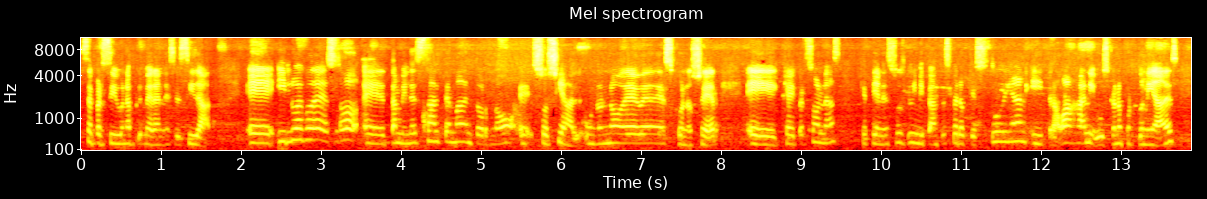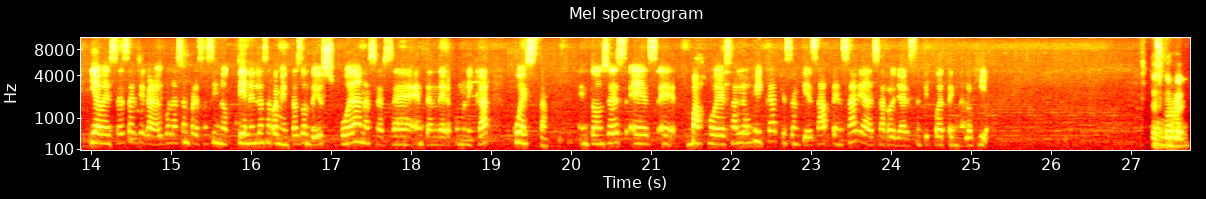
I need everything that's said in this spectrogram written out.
se percibe una primera necesidad. Eh, y luego de eso también está el tema de entorno social. Uno no debe desconocer que hay personas que tienen sus limitantes, pero que estudian y trabajan y buscan oportunidades y a veces al llegar a algunas empresas y no tienen las herramientas donde ellos puedan hacerse entender o comunicar, cuesta. Entonces es eh, bajo esa lógica que se empieza a pensar y a desarrollar este tipo de tecnología. Es correcto,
